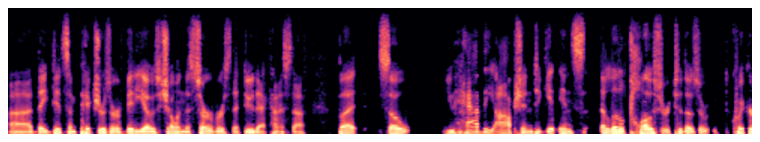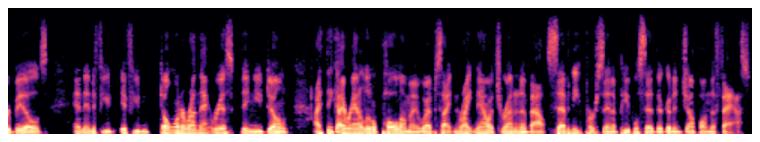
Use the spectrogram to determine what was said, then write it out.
uh, they did some pictures or videos showing the servers that do that kind of stuff. But so you have the option to get in a little closer to those uh, quicker builds and then if you if you don't want to run that risk then you don't i think i ran a little poll on my website and right now it's running about 70% of people said they're going to jump on the fast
